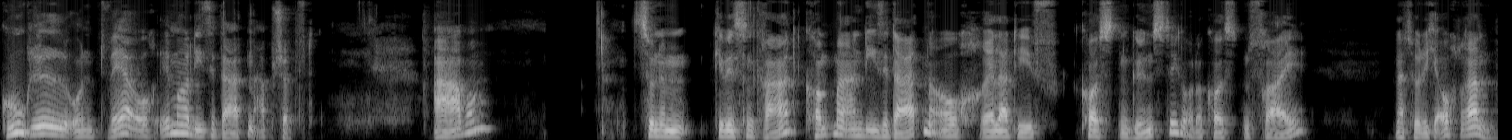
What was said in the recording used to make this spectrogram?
Google und wer auch immer diese Daten abschöpft. Aber zu einem gewissen Grad kommt man an diese Daten auch relativ kostengünstig oder kostenfrei natürlich auch dran.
